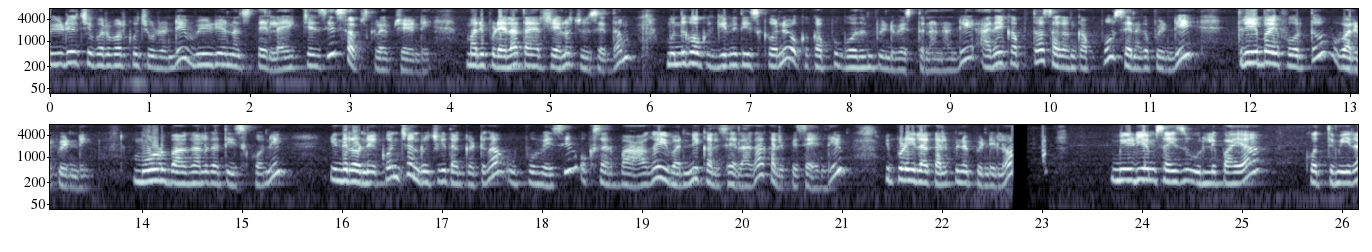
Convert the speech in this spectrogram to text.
వీడియో చివరి వరకు చూడండి. వీడియో నచ్చితే లైక్ చేసి సబ్స్క్రైబ్ చేయండి. మరి ఇప్పుడు ఎలా తయారు చేయాలో చూసేద్దాం. ముందుగా ఒక గిన్నె తీసుకొని ఒక కప్పు గోధుమ పిండి వేస్తున్నానండి. అదే కప్పుతో సగం కప్పు శనగపిండి త్రీ బై ఫోర్త్ వరిపిండి. మూడు భాగాలుగా తీసుకొని ఇందులోనే కొంచెం రుచికి తగ్గట్టుగా ఉప్పు వేసి ఒకసారి బాగా ఇవన్నీ కలిసేలాగా కలిపేసేయండి. ఇప్పుడు ఇలా కలిపిన పిండిలో మీడియం సైజు ఉల్లిపాయ కొత్తిమీర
